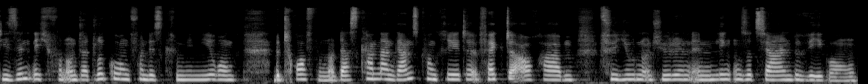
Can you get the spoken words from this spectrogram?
die sind nicht von Unterdrückung, von Diskriminierung betroffen. Und das kann dann ganz konkrete Effekte auch haben für Juden und Jüdinnen in linken sozialen Bewegungen.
